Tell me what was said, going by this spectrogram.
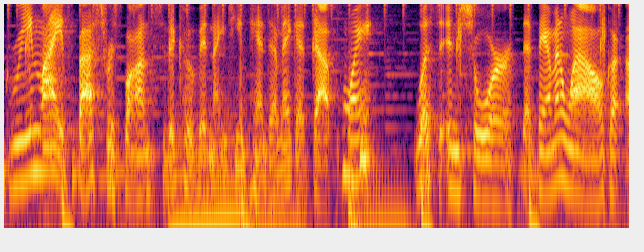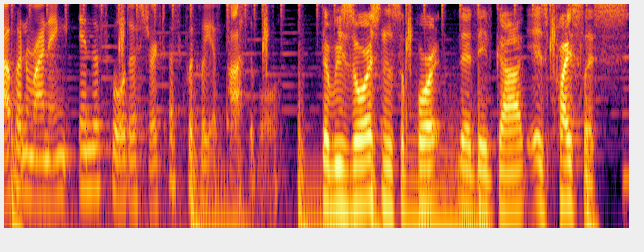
Greenlight's best response to the COVID 19 pandemic at that point was to ensure that BAM and WOW got up and running in the school district as quickly as possible. The resource and the support that they've got is priceless.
